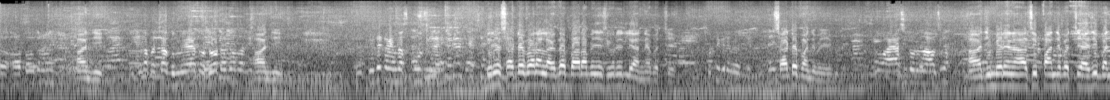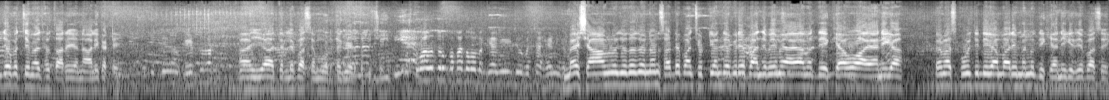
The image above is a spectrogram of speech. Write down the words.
ਆਟੋ ਹਾਂਜੀ। ਜਿਹੜਾ ਬੱਚਾ ਗੁੰਮਿਆ ਹੈ ਤੁਹਾਡਾ ਆਟੋ ਚਲਾਉਂਦਾ ਹਾਂਜੀ। ਕਿਹੜੇ ਟਾਈਮ ਦਾ ਸਕੂਲ ਸੀ? ਵੀਰੇ 12:30 ਲੱਗਦਾ 12 ਵਜੇ ਸੀ ਉਰੇ ਲਿਆਨੇ ਬੱਚੇ। ਛੁੱਟੀ ਕਿੰਨੇ ਵਜੇ 5:30 ਵਜੇ। ਉਹ ਆਇਆ ਸੀ ਤੁਹਾਡੇ ਨਾਲ ਸੀ ਹਾਂਜੀ ਮੇਰੇ ਨਾਲ ਸੀ ਪੰਜ ਬੱਚੇ ਆਏ ਸੀ ਪੰਜੋ ਬੱਚੇ ਮੈਂ ਆ ਨਾਲ ਹੀ ਇਕੱਠੇ। ਕਿਤੇ ਗੇਟ ਤੋਂ ਲੱਗ ਹਾਂਜੀ ਆ ਇਧਰਲੇ ਪਾਸੇ ਮੋੜ ਤੇ ਗੇਟ ਤੋਂ ਪਿੱਛੇ। ਉਸ ਤੋਂ ਬਾਅਦ ਤੁਹਾਨੂੰ ਪਤਾ ਕਦੋਂ ਲੱਗਿਆ ਵੀ ਜੋ ਬੱਚਾ ਹੈ ਨਹੀਂ ਮੈਂ ਸ਼ਾਮ ਨੂੰ ਜਦੋਂ ਉਹਨਾਂ ਨੂੰ 5:30 ਛੁੱਟੀ ਹੁੰਦੀ ਆ ਵੀਰੇ 5 ਵਜੇ ਮੈਂ ਆਇਆ ਮੈਂ ਦੇਖਿਆ ਉਹ ਆਇਆ ਨਹੀਂਗਾ ਫਿਰ ਮੈਂ ਸਕੂਲ 'ਚ ਨਿਗਾਹ ਮਾਰੀ ਮੈਨੂੰ ਦਿਖਿਆ ਨਹੀਂ ਕਿਸੇ ਪਾਸੇ।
